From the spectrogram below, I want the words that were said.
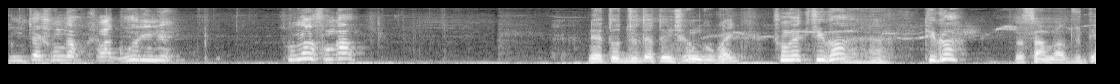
জুতা সঙ্গাও শালা ঘড়ি নে। সঙ্গাও সঙ্গাও নে তোর জুতা তুই সঙ্গ ভাই। সঙ্গে ঠিক হ? ঠিক হ? তো চামড়া জুতে।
